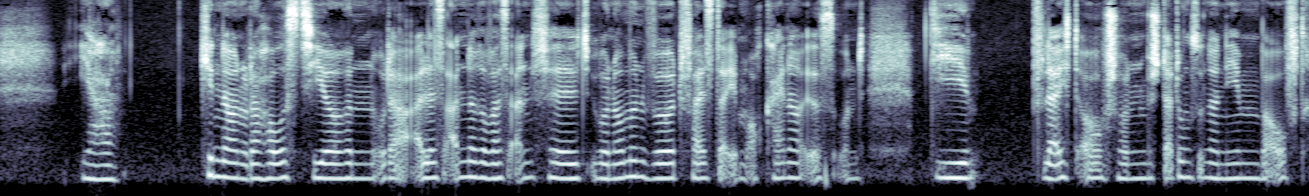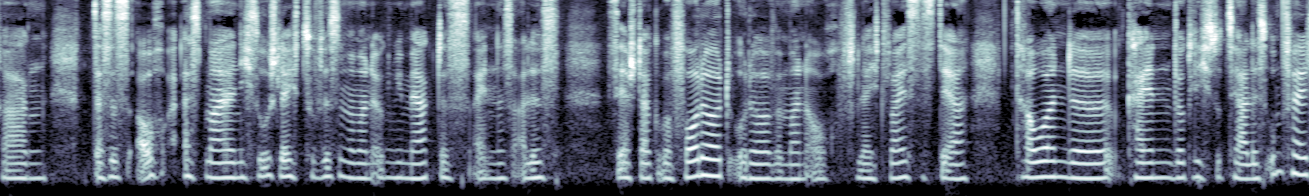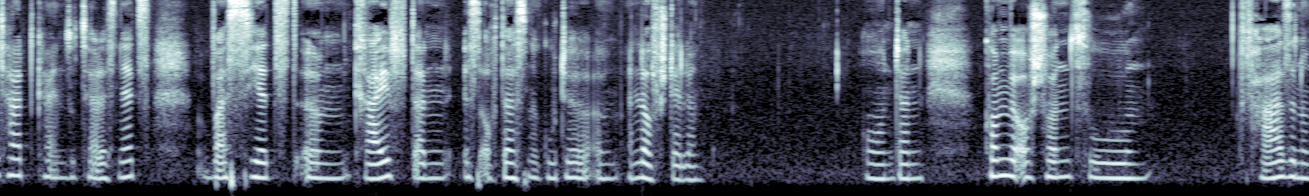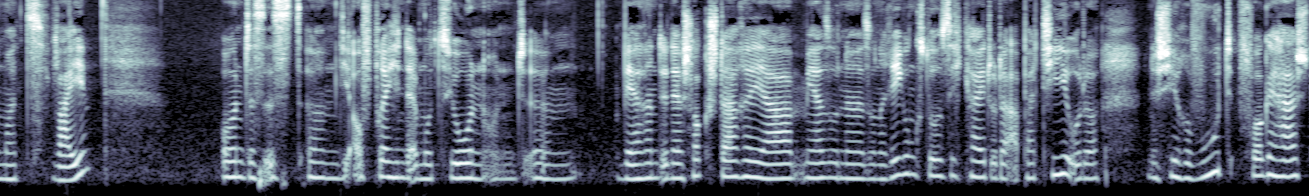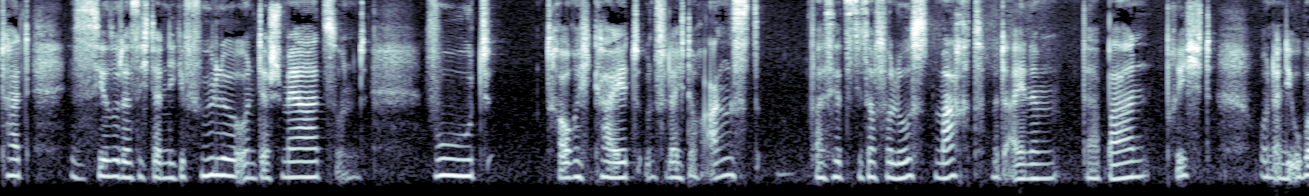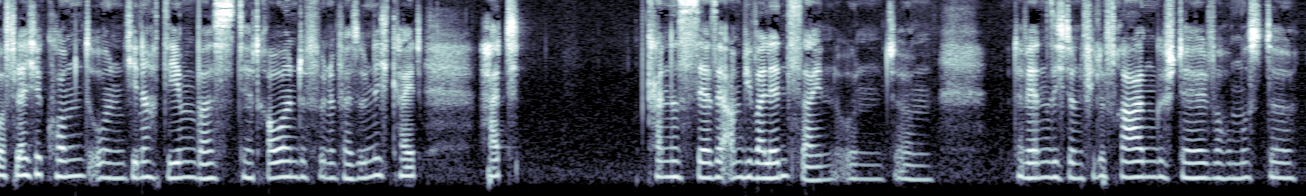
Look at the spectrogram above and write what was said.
ja, Kindern oder Haustieren oder alles andere, was anfällt, übernommen wird, falls da eben auch keiner ist. Und die vielleicht auch schon Bestattungsunternehmen beauftragen. Das ist auch erstmal nicht so schlecht zu wissen, wenn man irgendwie merkt, dass einen das alles sehr stark überfordert oder wenn man auch vielleicht weiß, dass der Trauernde kein wirklich soziales Umfeld hat, kein soziales Netz, was jetzt ähm, greift, dann ist auch das eine gute ähm, Anlaufstelle. Und dann kommen wir auch schon zu Phase Nummer zwei. Und das ist ähm, die aufbrechende Emotion. Und ähm, während in der Schockstarre ja mehr so eine, so eine Regungslosigkeit oder Apathie oder eine schiere Wut vorgeherrscht hat, ist es hier so, dass sich dann die Gefühle und der Schmerz und Wut, Traurigkeit und vielleicht auch Angst, was jetzt dieser Verlust macht, mit einem der Bahn bricht und an die Oberfläche kommt. Und je nachdem, was der Trauernde für eine Persönlichkeit hat, kann es sehr, sehr ambivalent sein. Und ähm, da werden sich dann viele Fragen gestellt, warum musste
